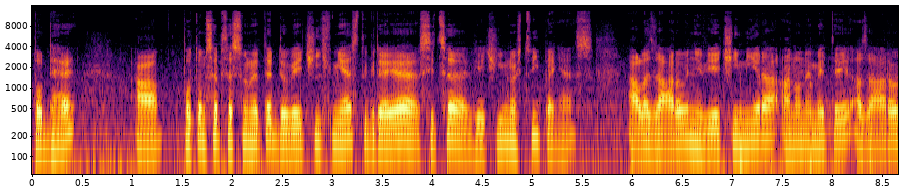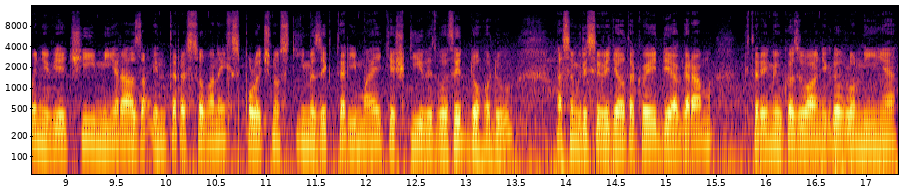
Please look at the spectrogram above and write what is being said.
to jde. A potom se přesunete do větších měst, kde je sice větší množství peněz, ale zároveň větší míra anonymity a zároveň větší míra zainteresovaných společností, mezi kterými je těžký vytvořit dohodu. Já jsem kdysi viděl takový diagram, který mi ukazoval někdo v Londýně,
